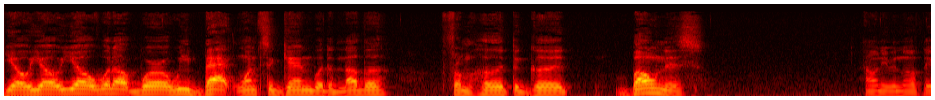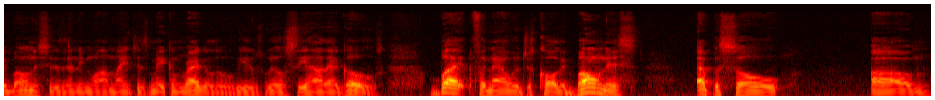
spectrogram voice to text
Yo, yo, yo, what up, world? We back once again with another From Hood to Good bonus. I don't even know if they bonuses anymore. I might just make them regular. We, we'll see how that goes. But for now, we'll just call it bonus episode. Um,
